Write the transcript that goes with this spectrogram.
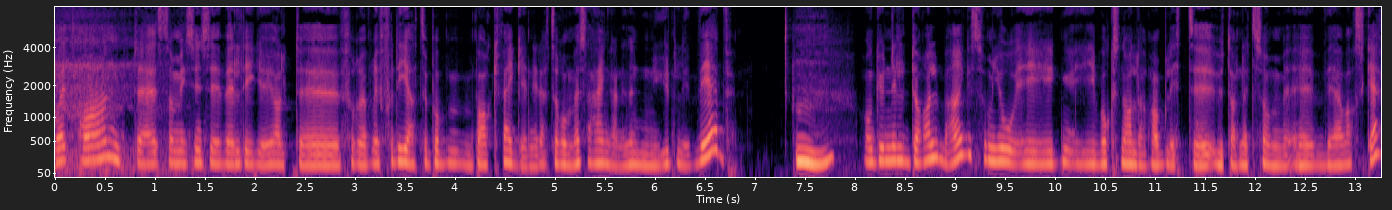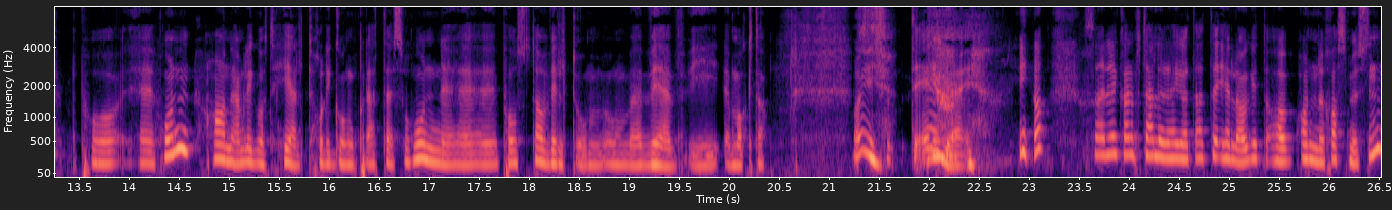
Og et annet eh, som jeg syns er veldig gøyalt eh, for øvrig, fordi at på bakveggen i dette rommet så henger det en nydelig vev. Mm. Og Gunhild Dahlberg, som jo i, i voksen alder har blitt eh, utdannet som uh, veverske, på, eh, hun har nemlig gått helt hold i gang på dette. Så hun eh, poster vilt om, om eh, vev i eh, makta. Oi, det er gøy. ja, så det kan jeg fortelle deg at dette er laget av Anne Rasmussen.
